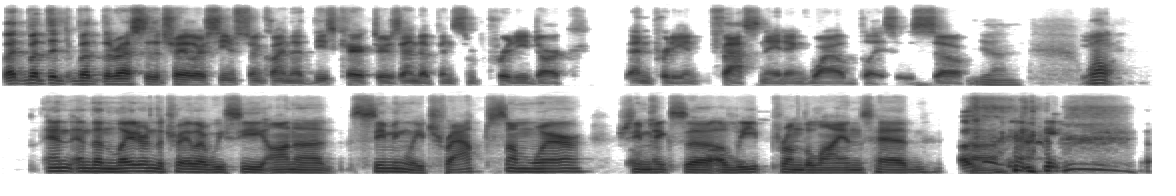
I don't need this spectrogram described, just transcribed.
but but the but the rest of the trailer seems to incline that these characters end up in some pretty dark and pretty fascinating wild places. So Yeah. yeah. Well, and and then later in the trailer we see Anna seemingly trapped somewhere. She Oh, makes a, a leap from the lion's head. Uh,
